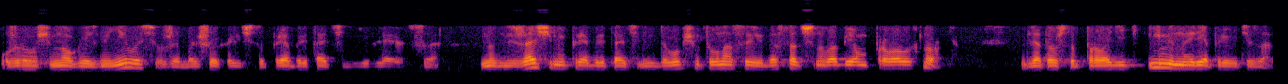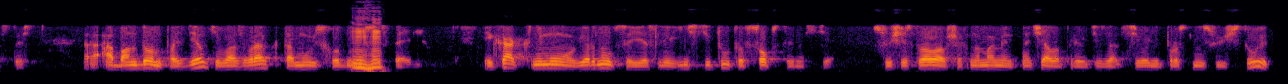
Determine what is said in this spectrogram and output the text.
уже очень много изменилось, уже большое количество приобретателей являются надлежащими приобретателями. Да, в общем-то, у нас и достаточно в объем правовых норм для того, чтобы проводить именно реприватизацию. То есть а, абандон по сделке, возврат к тому исходному угу. состоянию. И как к нему вернуться, если институтов собственности, существовавших на момент начала приватизации, сегодня просто не существует,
